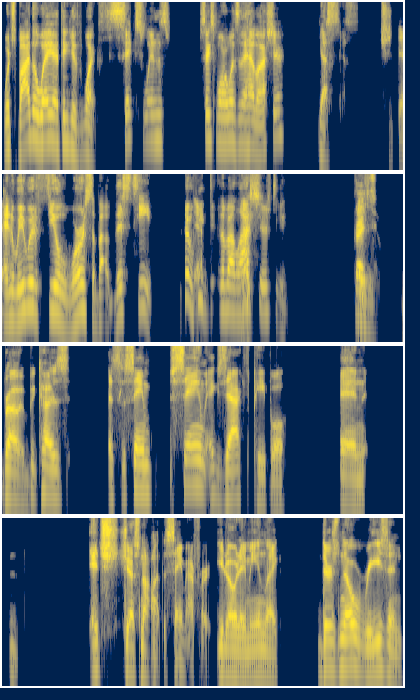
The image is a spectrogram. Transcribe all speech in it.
which by the way, I think is what six wins, six more wins than they had last year, yes. yes, and we would feel worse about this team than Yeah. we did about last year's team. Crazy. It's- bro, because it's the same same exact people, and it's just not the same effort. You know what I mean? Like, there's no reason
